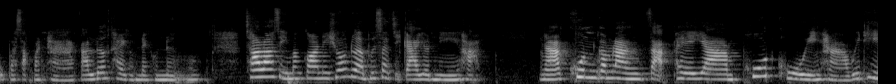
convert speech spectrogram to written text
อุปสรรคปัญหาการเลือกใครคนใดคนหนึ่ง ชาวราศีมังกรในช่วงเดือนพฤศจิกายนนี้ค่ะ นะคุณกำลังจะพยายามพูดคุยหาวิธี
